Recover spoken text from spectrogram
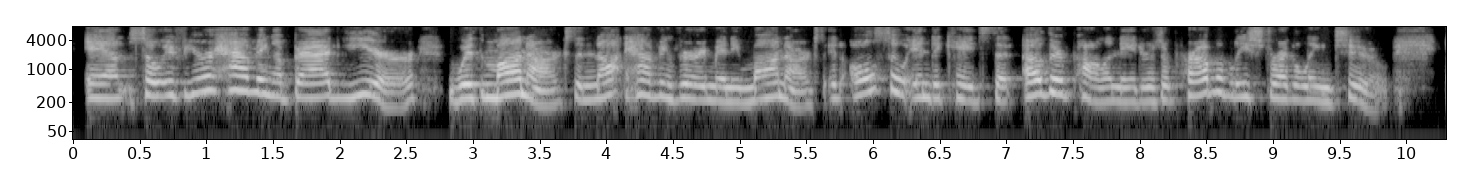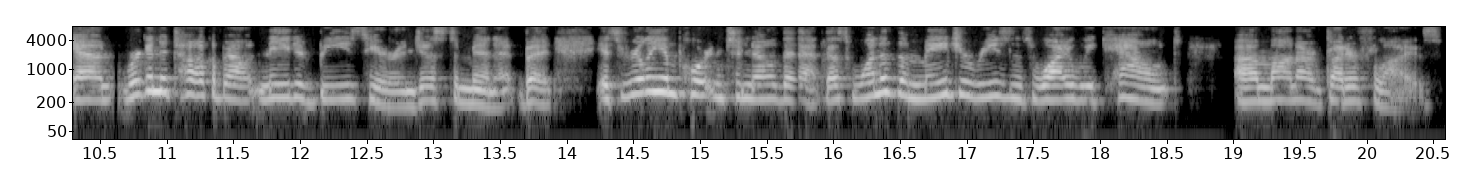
And so if you're having a bad year with monarchs and not having very many monarchs, it also indicates that other pollinators are probably struggling too. And we're going to talk about native bees here in just a minute, but it's really important to know that that's one of the major reasons why we count uh, monarch butterflies.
